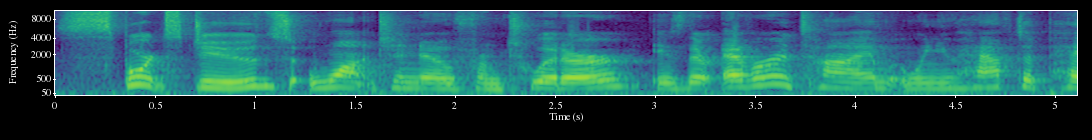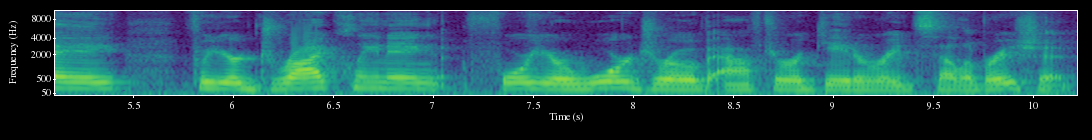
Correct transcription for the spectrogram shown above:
Sports dudes want to know from Twitter Is there ever a time when you have to pay for your dry cleaning for your wardrobe after a Gatorade celebration?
